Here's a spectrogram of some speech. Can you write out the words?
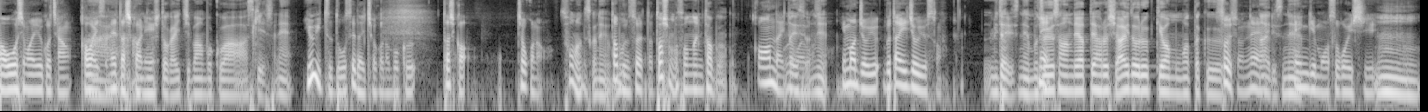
あ、大島優子ちゃん。可愛いですね、はい確かに。あの人が一番僕は好きでしたね。唯一同世代ちゃうかな、僕。確か。ちゃうかな。そうなんですかね。多もう分そうやったと年もそんなに多分変わんないと思いすよね。今、女優、舞台女優さん。みたいですね。もうね女優さんでやってはるし、アイドル系はもう全くそうですよね。ないですね。演技もすごいし。うん。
